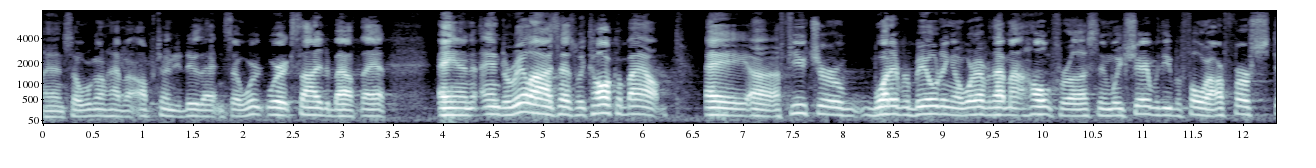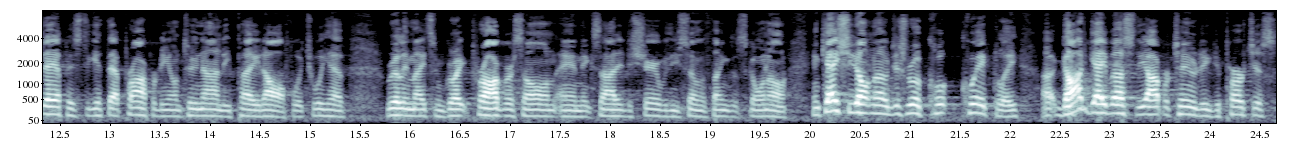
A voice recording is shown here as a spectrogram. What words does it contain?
And so we're going to have an opportunity to do that, and so we're we're excited about that, and and to realize as we talk about a, uh, future whatever building or whatever that might hold for us. And we've shared with you before, our first step is to get that property on 290 paid off, which we have really made some great progress on and excited to share with you some of the things that's going on. In case you don't know, just real qu- quickly, uh, God gave us the opportunity to purchase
